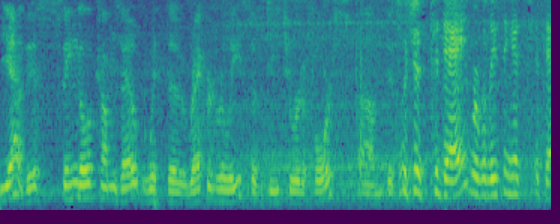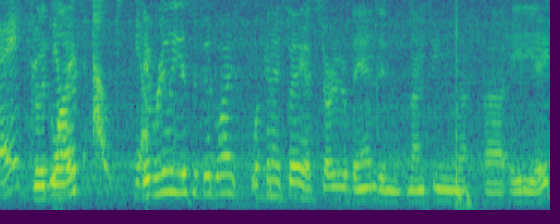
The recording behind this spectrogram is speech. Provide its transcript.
Yeah, this single comes out with the record release of Detour de Force. Um, this Which is today. We're releasing it today. Good the Life. out. Yeah. It really is a good life. What can I say? I started a band in 1988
